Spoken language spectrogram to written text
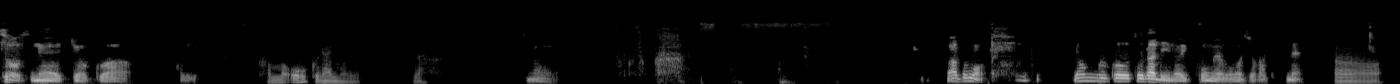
そうですね、記憶は。あんま多くないもんな。りはい。そっかそっか。あともう、ロングコートラリーの1個目も面白かったですね。ああ。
